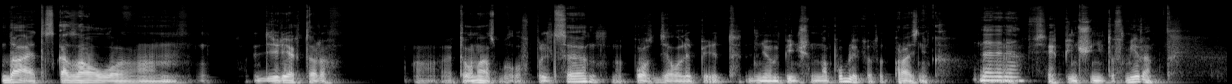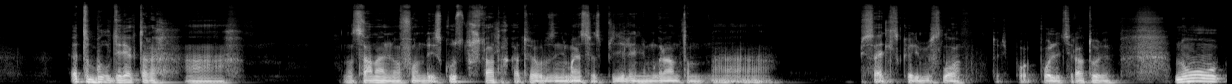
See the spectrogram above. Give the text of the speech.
Да, это сказал э, директор, это у нас было в Пыльце, пост делали перед Днем Пинчина на публике, вот этот праздник Да-да-да. Э, всех пинчинитов мира. Это был директор а, Национального фонда искусств в Штатах, который вот занимается распределением грантов на писательское ремесло, то есть по, по литературе. Ну,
